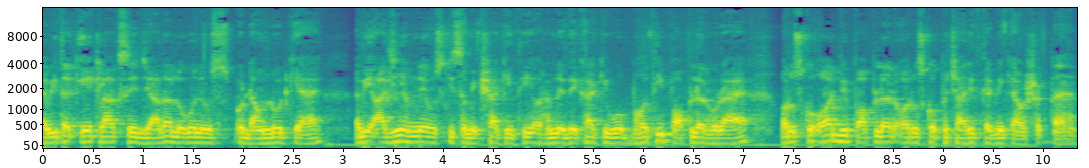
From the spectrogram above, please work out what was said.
अभी तक एक लाख से ज़्यादा लोगों ने उसको डाउनलोड किया है। अभी आज ही हमने उसकी समीक्षा की थी और हमने देखा कि वो बहुत ही पॉपुलर हो रहा है और उसको और भी पॉपुलर और उसको प्रचारित करने की आवश्यकता है।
